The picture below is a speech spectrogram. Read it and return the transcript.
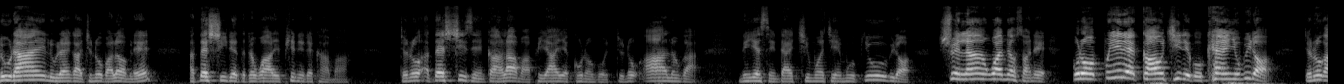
လူတိုင်းလူတိုင်းကကျွန်တော်ဘာလို့မလဲအသက်ရှိတဲ့တရားတွေဖြစ်နေတဲ့ခါမှာကျွန်တော်အသက်ရှိစဉ်ကာလမှာဘုရားရဲ့ဂုဏ်တော်ကိုကျွန်တော်အားလုံးကနေရစဉ်တိုင်းချီးမွမ်းခြင်းမှုပြုပြီးတော့ရှင်လန်းဝမ်းမြောက်စွာနဲ့ကိုတော်ပေးတဲ့ကောင်းချီးတွေကိုခံယူပြီးတော့ကျွန်တော်က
